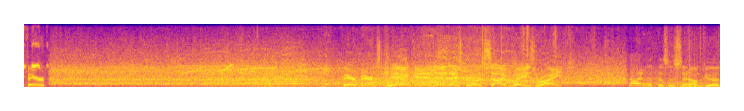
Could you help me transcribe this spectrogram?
Fair. Fairbairn's kick, and it is going sideways right. That doesn't sound good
